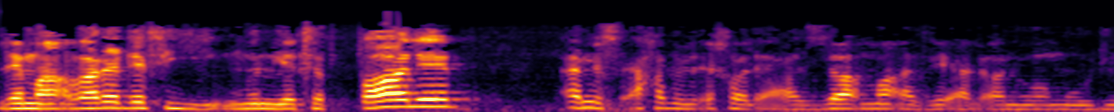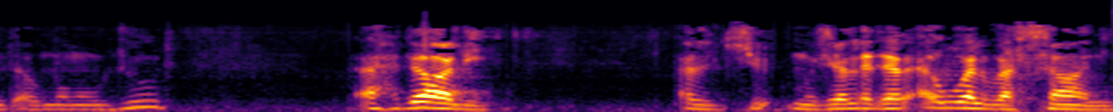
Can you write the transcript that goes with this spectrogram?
لما ورد في منية الطالب أمس أحد الإخوة الأعزاء ما أدري الآن هو موجود أو ما موجود أهدالي المجلد الأول والثاني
